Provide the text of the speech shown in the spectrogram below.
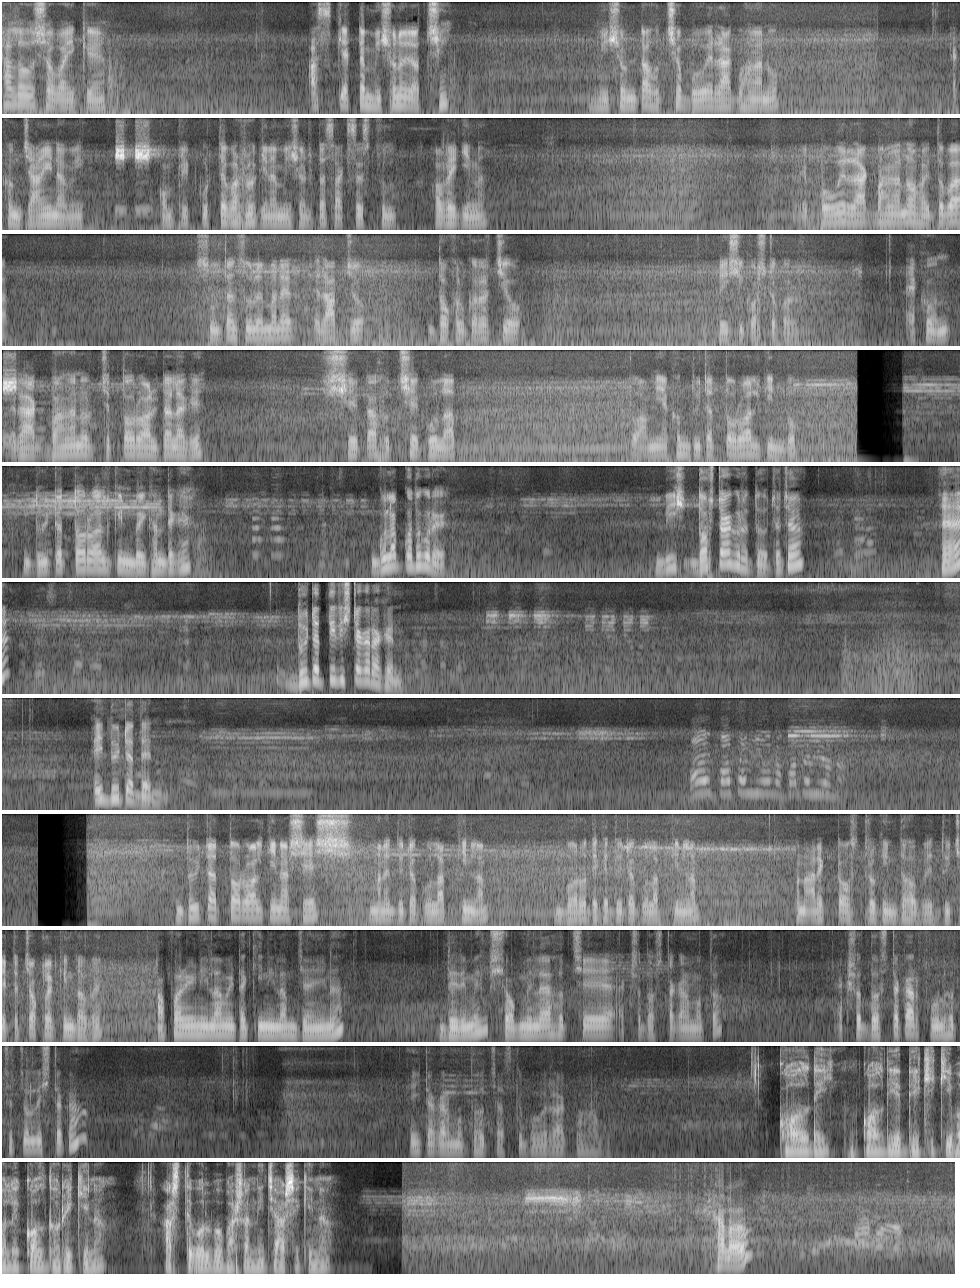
Hello সবাইকে। আজকে একটা মিশনে যাচ্ছি। মিশনটা হচ্ছে বউয়ের রাগ ভাঙানো। এখন জানি না আমি কমপ্লিট করতে পারব কিনা, মিশনটা সাকসেসফুল হবে কিনা। এ বউয়ের রাগ ভাঙানো হয়তোবা সুলতান সুলেমানের রাজ্য দখল করার চেয়েও বেশি কষ্টকর। এখন রাগ ভাঙানোর যে তরোয়ালটা লাগে, সেটা হচ্ছে গোলাপ। তো আমি এখন দুইটা তরোয়াল কিনব। দুইটা তরোয়াল কিনবো এখান থেকে। গোলাপ কত করে? বিশ, দশ টাকা করে তো, চাচা। হ্যাঁ? দুইটা তিরিশ টাকা রাখেন। এই দুইটা দেন। দুইটা তরোয়াল কিনা শেষ মানে দুইটা গোলাপ কিনলাম। বড় দেখে দুইটা গোলাপ কিনলাম। এখন আরেকটা অস্ত্র কিনতে হবে দুই চারটা চকলেট কিনতে হবে। আফারি নিলাম এটা কি নিলাম জানি না। ডেরি মিল্ক সব মিলে হচ্ছে একশো দশ টাকার মতো। একশো দশ টাকার ফুল হচ্ছে চল্লিশ টাকা। এই টাকার মধ্যে হচ্ছে আজকে বউয়ের রাগ ভাঙাবো। কল দেই কল দিয়ে দেখি কি বলে কল ধরে কিনা আসতে বলব বাসার নিচে আসে কিনা। হ্যালো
